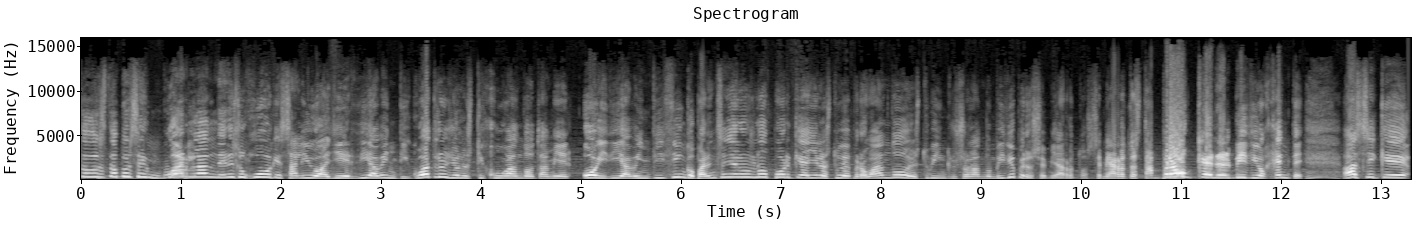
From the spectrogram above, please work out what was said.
todos, estamos en Warlander, es un juego que salió ayer día 24, yo lo estoy jugando también hoy día 25 para enseñaroslo porque ayer lo estuve probando, estuve incluso hablando un vídeo pero se me ha roto, se me ha roto, está broken el vídeo gente, así que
